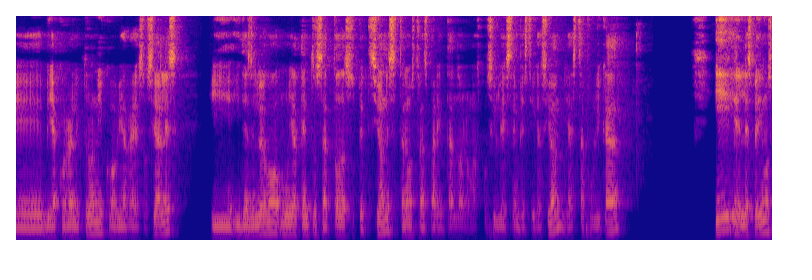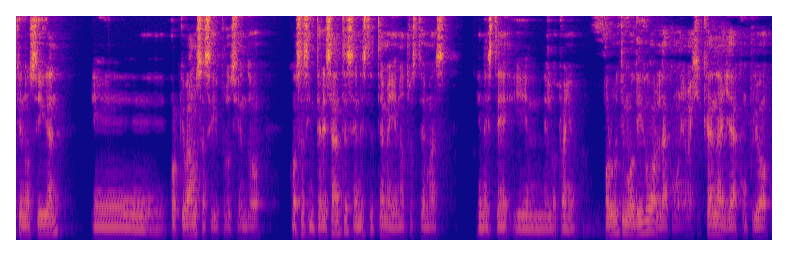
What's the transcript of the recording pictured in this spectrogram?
Eh, vía correo electrónico, vía redes sociales. Y, desde luego muy atentos a todas sus peticiones. Estaremos transparentando lo más posible esta investigación, ya está publicada. Y eh, les pedimos que nos sigan eh, porque vamos a seguir produciendo cosas interesantes en este tema y en otros temas en este y en el otro año. Por último, digo, la comunidad mexicana ya cumplió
